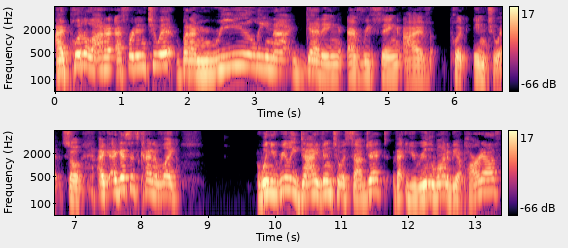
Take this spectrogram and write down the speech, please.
I put a lot of effort into it, but I'm really not getting everything I've put into it. So I, I guess it's kind of like when you really dive into a subject that you really want to be a part of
